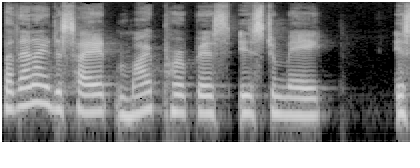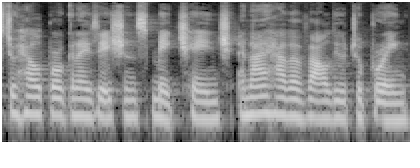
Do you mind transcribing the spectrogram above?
but then I decided my purpose is to make is to help organizations make change and I have a value to bring.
